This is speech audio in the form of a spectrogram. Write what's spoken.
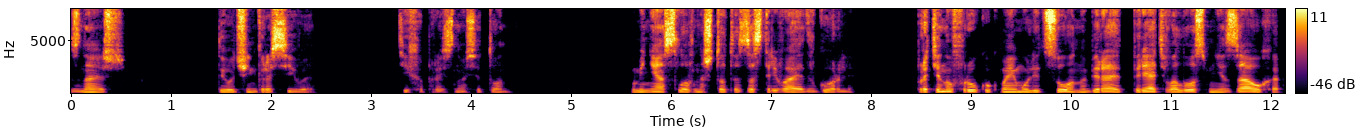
«Знаешь, ты очень красивая», — тихо произносит он. У меня словно что-то застревает в горле. Протянув руку к моему лицу, он убирает прядь волос мне за ухо,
